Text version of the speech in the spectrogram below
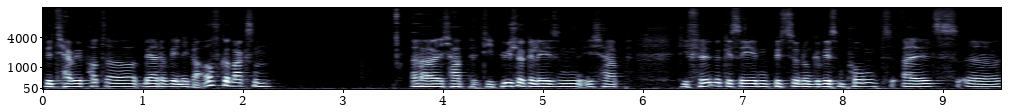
mit Harry Potter mehr oder weniger aufgewachsen. Äh, ich habe die Bücher gelesen, ich habe die Filme gesehen, bis zu einem gewissen Punkt als äh,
